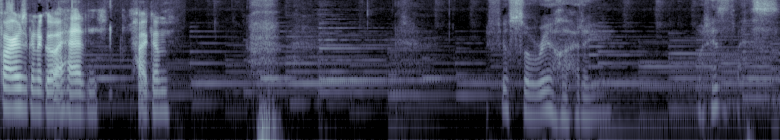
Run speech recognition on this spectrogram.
Fyra's gonna go ahead and hug him. It feels so real, Eddie. What is this?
